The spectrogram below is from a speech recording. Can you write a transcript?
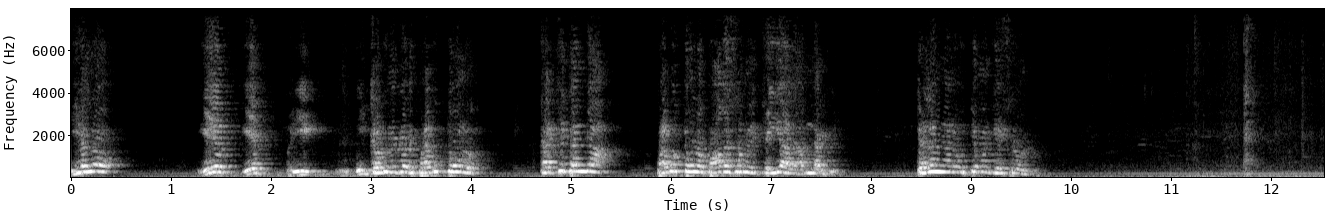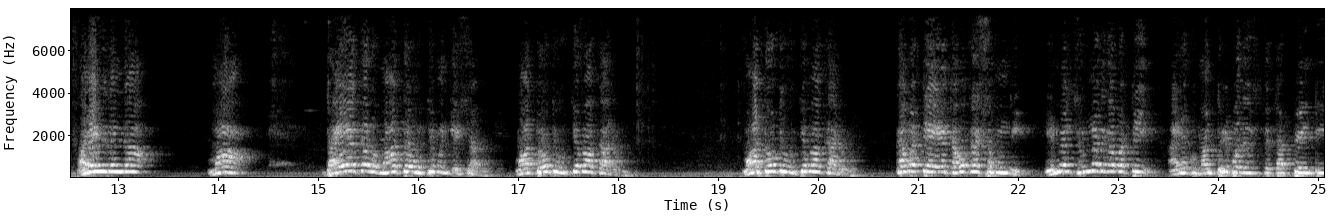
ఇలా ఏ ఈ- ఇక్కడ ఉన్నటువంటి ప్రభుత్వంలో ఖచ్చితంగా ప్రభుత్వంలో భాగస్వామ్యం చెయ్యాలి అందరినీ. తెలంగాణ ఉద్యమం చేసిన వాళ్ళు అదేవిధంగా మా దయాకరు మాతో ఉద్యమం చేశాడు. మా తోటి ఉద్యమకారుడు మా తోటి ఉద్యమకారుడు కాబట్టి ఆయనకు అవకాశం ఉంది. ఎమ్మెల్సీ ఉన్నాడు కాబట్టి ఆయనకు మంత్రి పదవి ఇస్తే తప్పేంటి?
